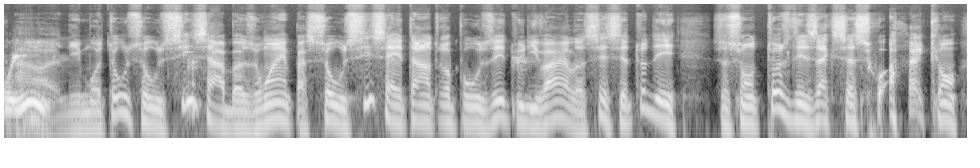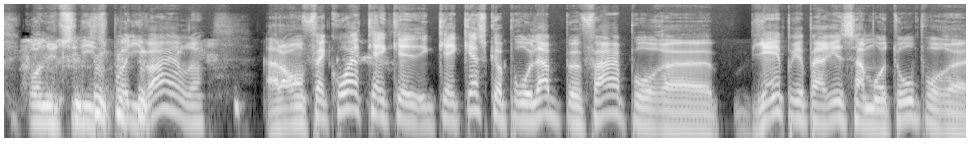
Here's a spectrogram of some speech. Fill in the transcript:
Oui. Ah, les motos, ça aussi, ça a besoin, parce que ça aussi, ça a été entreposé tout l'hiver. là. C'est, c'est tout des, ce sont tous des accessoires qu'on qu'on n'utilise pas l'hiver. là. Alors, on fait quoi? Que- que- que- Qu'est-ce que ProLab peut faire pour euh, bien préparer sa moto pour euh,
